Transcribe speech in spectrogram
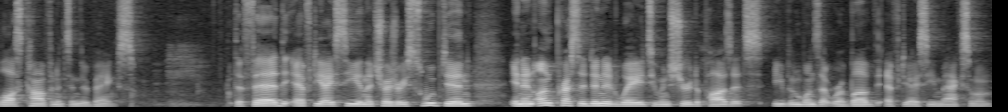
lost confidence in their banks. The Fed, the FDIC, and the Treasury swooped in in an unprecedented way to ensure deposits, even ones that were above the FDIC maximum.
